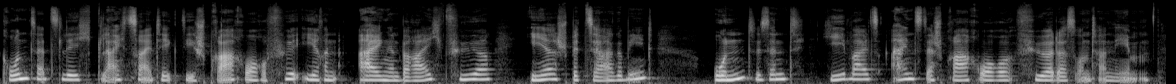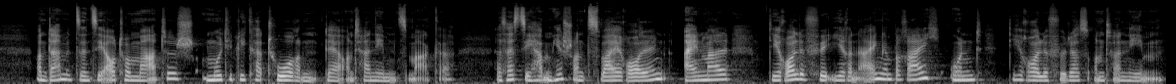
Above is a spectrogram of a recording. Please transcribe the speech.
grundsätzlich gleichzeitig die Sprachrohre für ihren eigenen Bereich, für ihr Spezialgebiet und sie sind jeweils eins der Sprachrohre für das Unternehmen. Und damit sind sie automatisch Multiplikatoren der Unternehmensmarke. Das heißt, Sie haben hier schon zwei Rollen. Einmal die Rolle für Ihren eigenen Bereich und die Rolle für das Unternehmen.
